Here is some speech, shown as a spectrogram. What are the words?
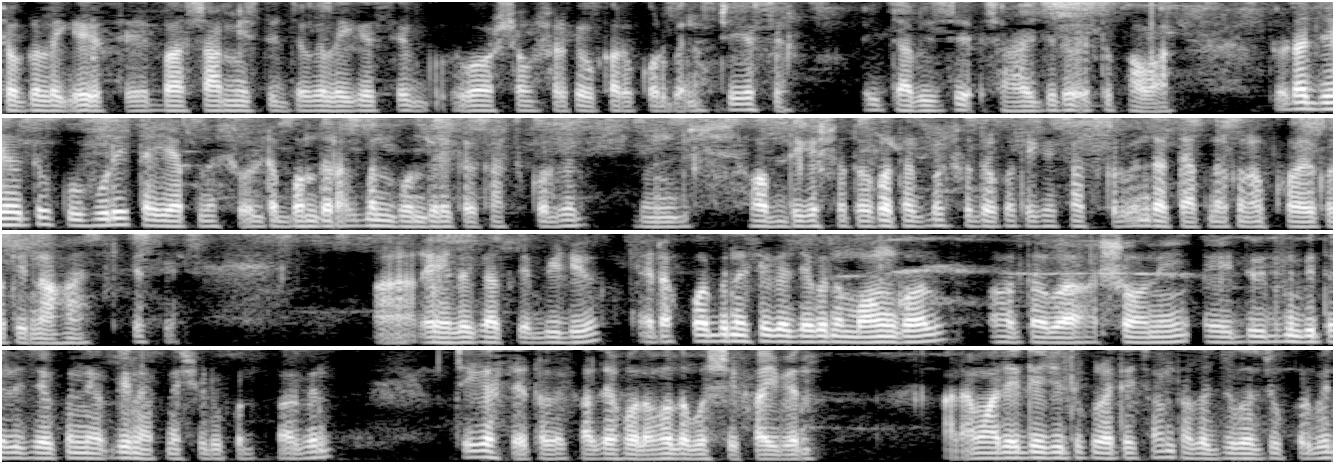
ঝগড়া লেগে গেছে বা স্বামী স্ত্রীর ঝগড়া লেগে গেছে, ঘর সংসার কেউ কারও করবে না, ঠিক আছে? এই তাবিজে সাহায্যের এত পাওয়ার তো এটা যেহেতু কুকুরই, তাই আপনার শরীরটা বন্ধ রাখবেন বন্ধ রেখে কাজ করবেন। সব দিকে সতর্ক থাকবেন, সতর্ক থেকে কাজ করবেন যাতে আপনার কোনো ক্ষয়ক্ষতি না হয়, ঠিক আছে? আর এই হলো আজকে ভিডিও এটা করবেন হচ্ছে যে কোনো মঙ্গল অথবা শনি, এই দুই দিন ভিতরে যে কোনো একদিন আপনি শুরু করতে পারবেন, ঠিক আছে? তাহলে কাজে ফলাফল অবশ্যই পাইবেন। আর আমাদের দিয়ে যদি করাতে চান, তাহলে যোগাযোগ করবেন,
